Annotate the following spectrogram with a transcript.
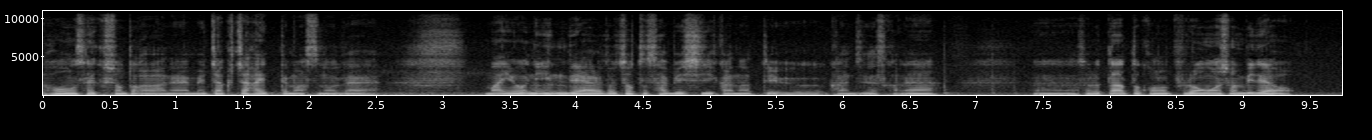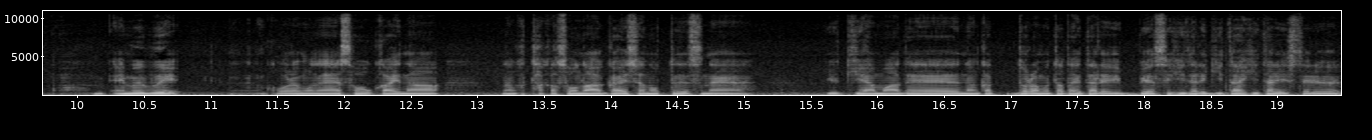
ホーンセクションとかがねめちゃくちゃ入ってますのでまあ4人でやるとちょっと寂しいかなっていう感じですかね。うんそれとあとこのプロモーションビデオ MV これもね爽快ななんか高そうな外車乗ってですね雪山でなんかドラム叩いたりベース弾いたりギター弾いたりしてる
